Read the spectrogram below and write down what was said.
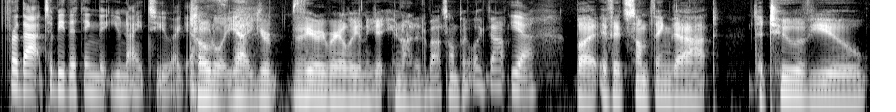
for that to be the thing that unites you i guess. Totally. Yeah you're very rarely going to get united about something like that. Yeah. But if it's something that the two of you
